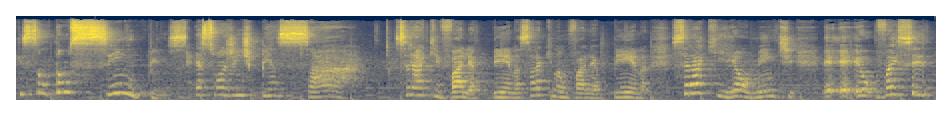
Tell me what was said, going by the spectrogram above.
que são tão simples. É só a gente pensar Será que vale a pena? Será que não vale a pena? Será que realmente é, é, vai, ser,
